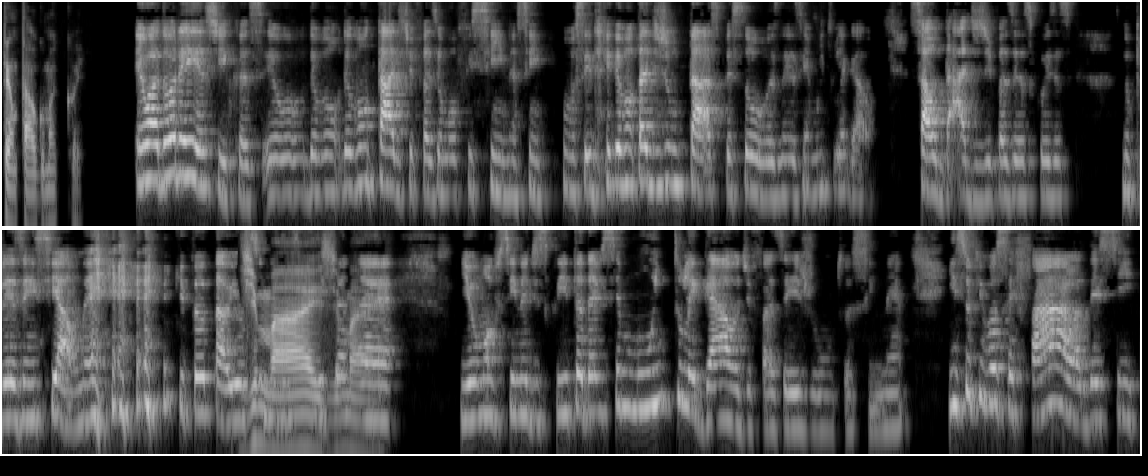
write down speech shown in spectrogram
tentar alguma coisa. Eu adorei as dicas. Eu deu, deu vontade de fazer uma oficina, assim, com você. Deu vontade de juntar as pessoas, né? Assim, é muito legal. Saudade de fazer as coisas no presencial, né? que total. E demais, escrita, demais. É, e uma oficina de escrita deve ser muito legal de fazer junto, assim, né? Isso que você fala desse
